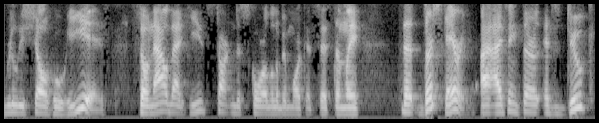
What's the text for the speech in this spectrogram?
really show who he is. So now that he's starting to score a little bit more consistently, that they're scary. I, I think they're it's Duke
